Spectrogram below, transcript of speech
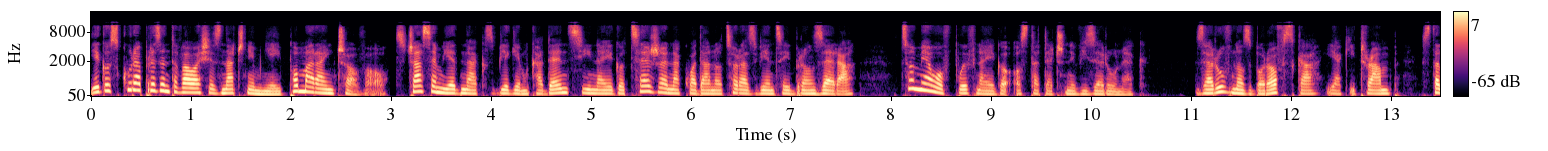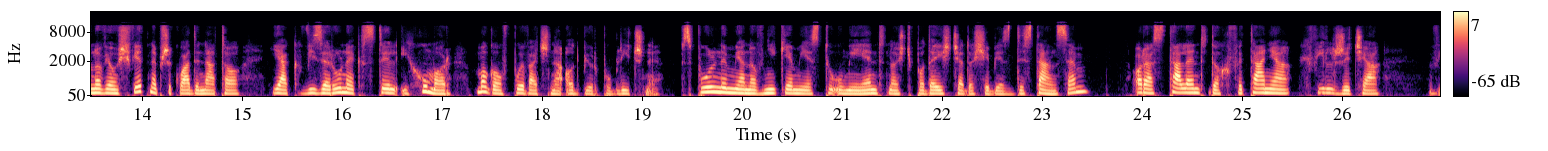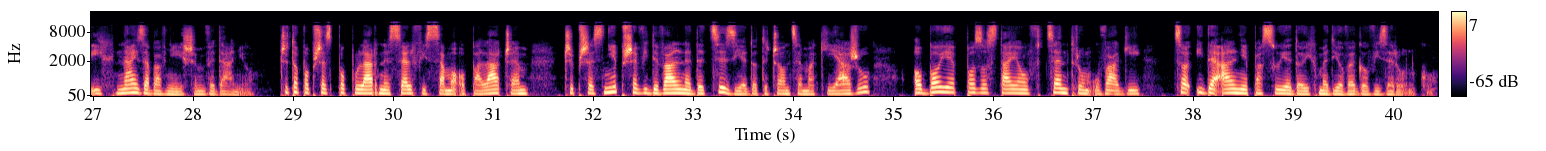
jego skóra prezentowała się znacznie mniej pomarańczowo. Z czasem jednak, z biegiem kadencji, na jego cerze nakładano coraz więcej bronzera, co miało wpływ na jego ostateczny wizerunek. Zarówno Zborowska, jak i Trump stanowią świetne przykłady na to, jak wizerunek, styl i humor mogą wpływać na odbiór publiczny. Wspólnym mianownikiem jest tu umiejętność podejścia do siebie z dystansem oraz talent do chwytania chwil życia w ich najzabawniejszym wydaniu. Czy to poprzez popularny selfie z samoopalaczem, czy przez nieprzewidywalne decyzje dotyczące makijażu, oboje pozostają w centrum uwagi, co idealnie pasuje do ich mediowego wizerunku.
